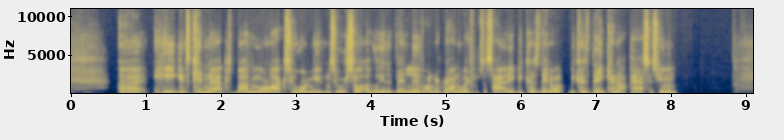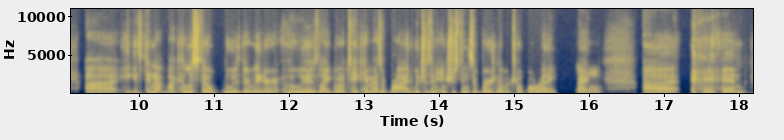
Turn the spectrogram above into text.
uh, he gets kidnapped by the Morlocks, who are mutants who are so ugly that they live underground away from society because they don't because they cannot pass as human. Uh, he gets kidnapped by Callisto, who is their leader, who is like going to take him as a bride, which is an interesting subversion of a trope already, right? Mhm. Uh, and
